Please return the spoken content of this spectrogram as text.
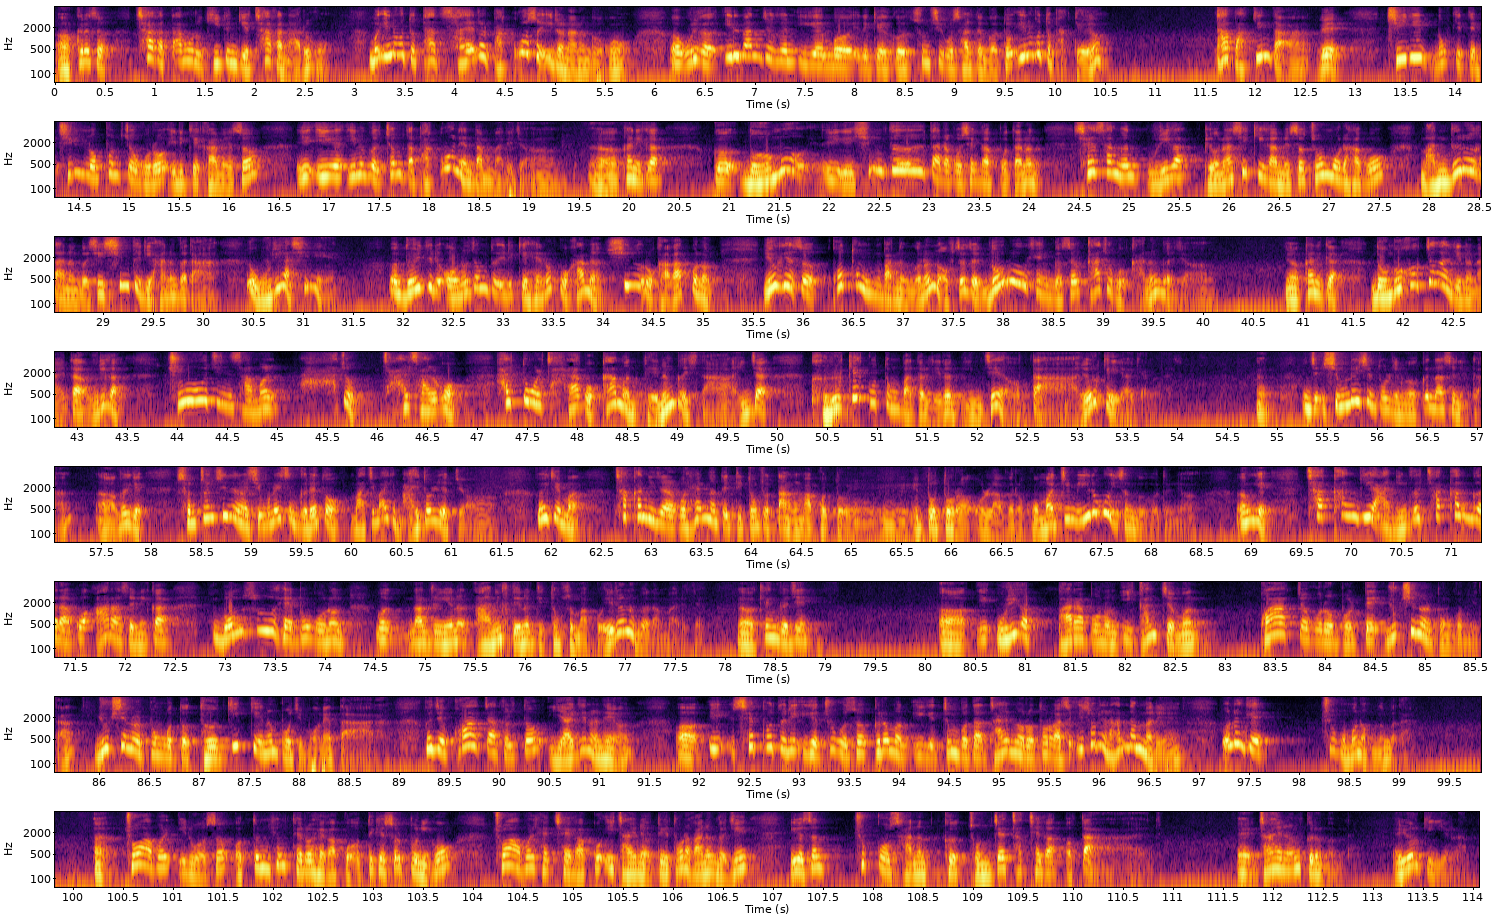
어, 그래서 차가 땅으로 기든 게 차가 나르고, 뭐 이런 것도 다 사회를 바꾸어서 일어나는 거고, 어, 우리가 일반적인 이게 뭐 이렇게 그 숨쉬고 살던 것도 이런 것도 바뀌어요. 다 바뀐다. 왜? 질이 높기 때문에 질 높은 쪽으로 이렇게 가면서 이, 이, 이런 걸 전부 다 바꾸어낸단 말이죠. 어, 그러니까 그 너무 힘들다라고 생각보다는 세상은 우리가 변화시키 가면서 조물하고 만들어가는 것이 신들이 하는 거다. 우리가 신이에요. 어, 너희들이 어느 정도 이렇게 해놓고 가면 신으로 가갖고는 여기서 고통받는 거는 없어져요. 노력한 것을 가지고 가는 거죠. 어, 그러니까 너무 걱정할 일은 아니다. 우리가 주어진 삶을 아주 잘 살고 활동을 잘하고 가면 되는 것이다. 이제 그렇게 고통받을 일은 이제 없다. 이렇게 이야기하는 거죠. 이제 시뮬레이션 돌리는 거 끝났으니까. 어, 그러니까 선천시대는 시뮬레이션 그래도 마지막에 많이 돌렸죠. 그게 뭐 착한 일이라고 했는데 뒤통수 딱 맞고 또, 또 돌아올라 그러고, 막 지금 이러고 있은 거거든요. 어, 이게 착한 게 아닌 걸 착한 거라고 알았으니까 몸수 해보고는 뭐 나중에는 아닐 때는 뒤통수 맞고 이러는 거란 말이죠. 어, 캔 거지. 어, 이 우리가 바라보는 이 관점은 과학적으로 볼 때 육신을 본 겁니다. 육신을 본 것도 더 깊게는 보지 못했다. 근데 과학자들도 이야기는 해요. 어, 이 세포들이 이게 죽어서 그러면 이게 전부 다 자연으로 돌아가서 이 소리는 한단 말이에요. 어느 게 죽음은 없는 거다. 어, 조합을 이루어서 어떤 형태로 해갖고 어떻게 쓸 뿐이고 조합을 해체해갖고 이 자연이 어떻게 돌아가는 거지 이것은 죽고 사는 그 존재 자체가 없다. 예, 자연은 그런 겁니다. 이렇게 이해를 합니다.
